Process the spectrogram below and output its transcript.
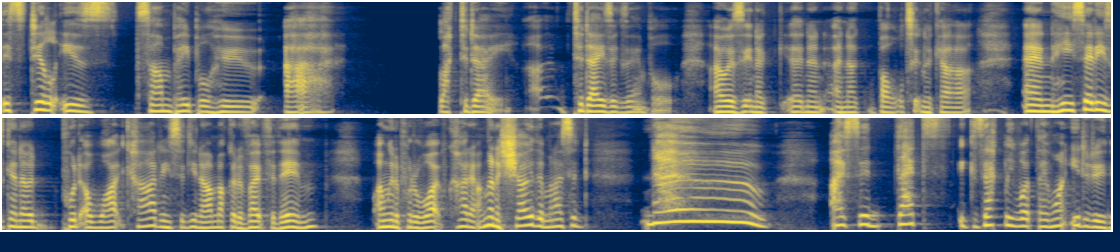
there still is some people who are like today. Uh, today's example, I was in a in a, in a bolt in a car, and he said he's going to put a white card, and he said, you know, I'm not going to vote for them. I'm going to put a white card. I'm going to show them, and I said, no. I said that's exactly what they want you to do.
